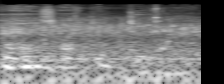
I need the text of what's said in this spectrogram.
Okay, so I can do it.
